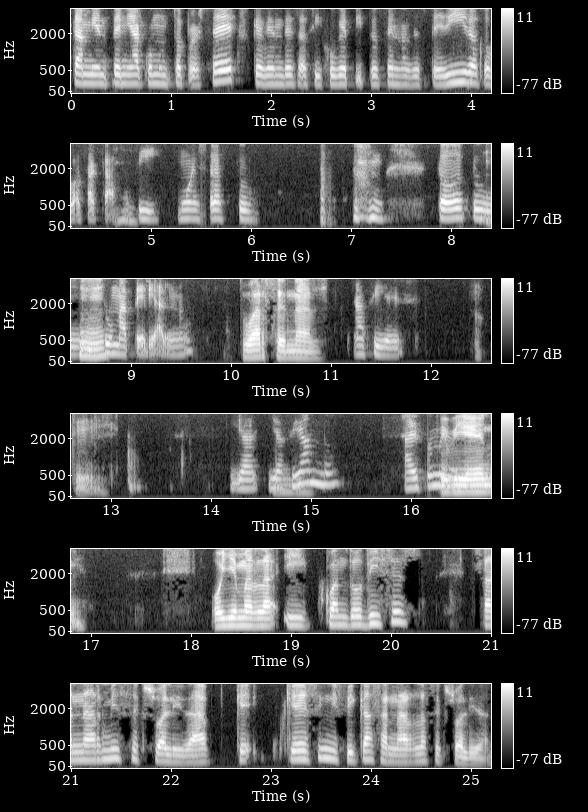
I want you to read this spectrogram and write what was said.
También tenía como un topper sex que vendes así juguetitos en las despedidas o vas a casa y muestras tu, todo tu, tu material, ¿no? Tu arsenal. Así es. Ok. Y, y así ando. A eso me Qué bien. Oye, Marla, y cuando dices sanar mi sexualidad, ¿qué, ¿qué significa sanar la sexualidad?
